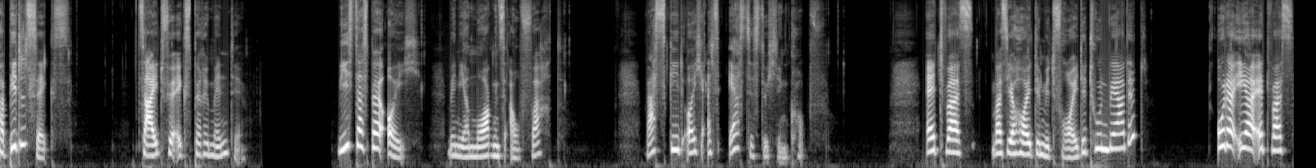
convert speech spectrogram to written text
Kapitel 6 Zeit für Experimente. Wie ist das bei euch, wenn ihr morgens aufwacht? Was geht euch als erstes durch den Kopf? Etwas, was ihr heute mit Freude tun werdet? Oder eher etwas,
